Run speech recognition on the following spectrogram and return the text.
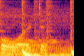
Skateboard.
